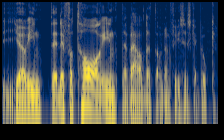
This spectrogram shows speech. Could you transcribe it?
gör inte, det förtar inte värdet av den fysiska boken.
